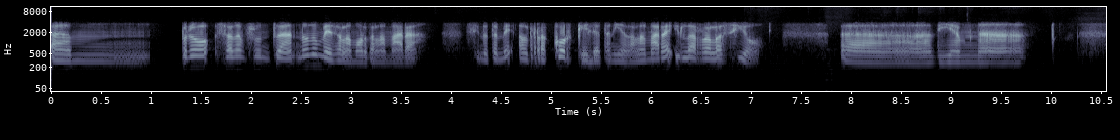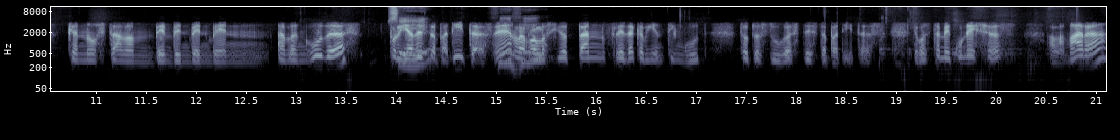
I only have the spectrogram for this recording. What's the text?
um, però s'ha d'enfrontar no només a la mort de la mare, sinó també el record que ella tenia de la mare i la relació, eh, diguem-ne, que no estaven ben, ben, ben, ben avengudes, però Sí. ja des de petites, eh? La Mhm. relació tan freda que havien tingut totes dues des de petites. Llavors també coneixes a la mare,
